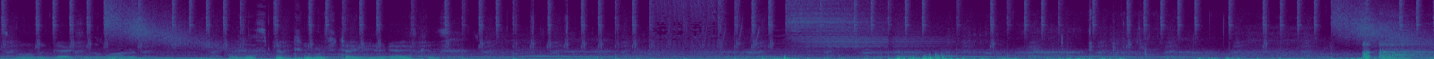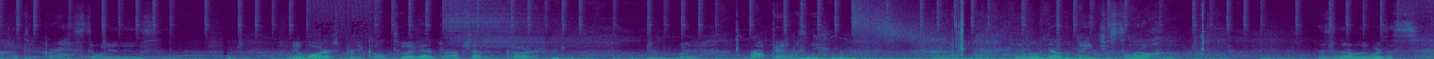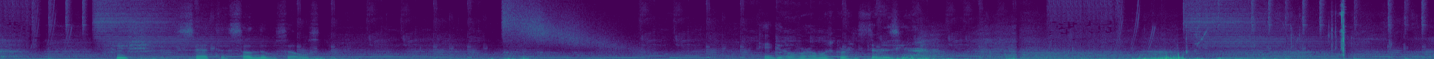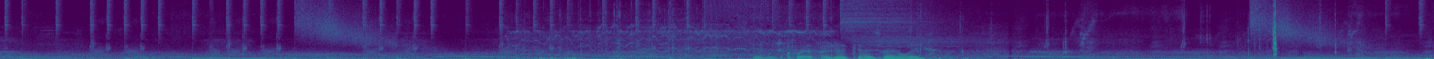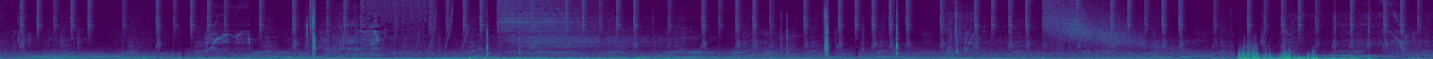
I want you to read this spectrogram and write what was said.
The moving, guys, in the water. I'm not gonna spend too much time here, guys, because the grass the way it is. The water's pretty cold too. I got a drop shot in the car. Might have brought that with me. I'm gonna move down the bank just a little. This is normally where the s- fish sat to sun themselves. Can't get over how much grass there is here. How much crap I got, guys, right away.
